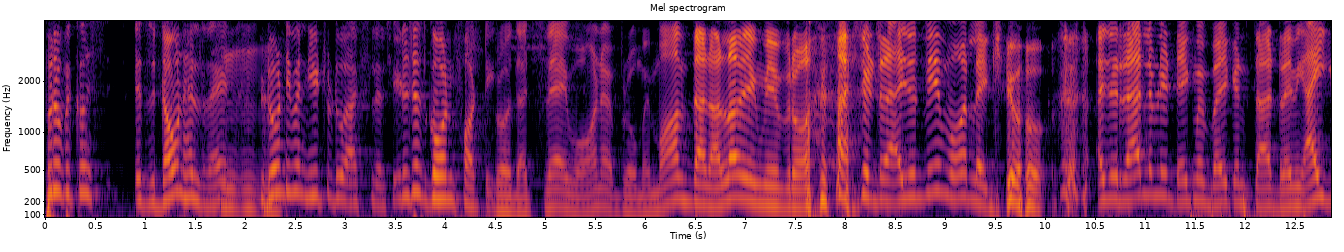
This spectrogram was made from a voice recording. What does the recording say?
Bro, because it's downhill, right? Mm, You don't even need to do acceleration. It'll just go on 40. Bro, that's where I want it, bro. My mom's not allowing me, bro. I should, I should be more like you. I should randomly take my bike and start driving. I,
